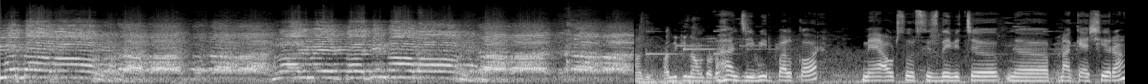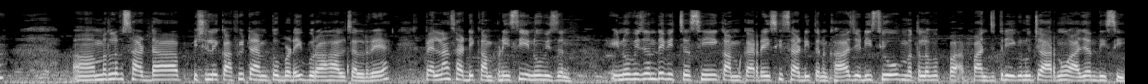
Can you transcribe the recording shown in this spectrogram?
ਮੁਰਦਾਬਾਦ ਮੁਰਦਾਬਾਦ ਮੁਰਦਾਬਾਦ। ਮੁਲਾਜ਼ਮ ਏਕਤਾ ਜਿੰਦਾਬਾਦ। ਹਾਂਜੀ, ਕੀ ਨਾਮ ਤੁਹਾਡਾ? ਹਾਂਜੀ, ਵੀਰਪਾਲ ਕੌਰ। ਮੈਂ ਆਊਟਸੋਰਸਿਸ ਦੇ ਵਿੱਚ ਆਪਣਾ ਕੈਸ਼ੀਅਰ ਆ ਮਤਲਬ ਸਾਡਾ ਪਿਛਲੇ ਕਾਫੀ ਟਾਈਮ ਤੋਂ ਬੜਾ ਹੀ ਬੁਰਾ ਹਾਲ ਚੱਲ ਰਿਹਾ ਹੈ। ਪਹਿਲਾਂ ਸਾਡੀ ਕੰਪਨੀ ਸੀ ਇਨੋਵਿਜ਼ਨ ਇਨੋਵਿਜ਼ਨ ਦੇ ਵਿੱਚ ਅਸੀਂ ਕੰਮ ਕਰ ਰਹੇ ਸੀ, ਸਾਡੀ ਤਨਖਾਹ ਜਿਹੜੀ ਸੀ, ਉਹ ਮਤਲਬ 5 ਤਰੀਕ ਨੂੰ 4 ਨੂੰ ਆ ਜਾਂਦੀ ਸੀ।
